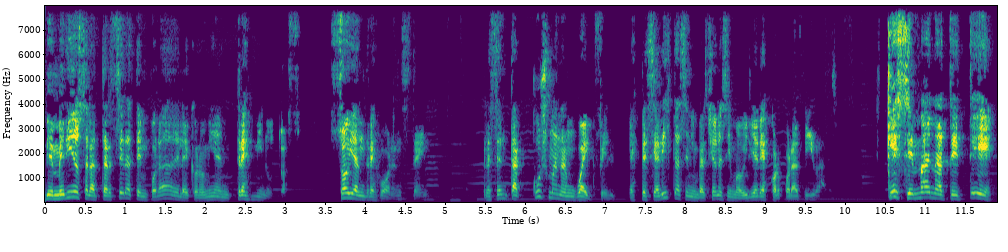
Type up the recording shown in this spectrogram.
Bienvenidos a la tercera temporada de la economía en tres minutos. Soy Andrés Borenstein. Presenta Cushman ⁇ Wakefield, especialistas en inversiones inmobiliarias corporativas. ¡Qué semana TT!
